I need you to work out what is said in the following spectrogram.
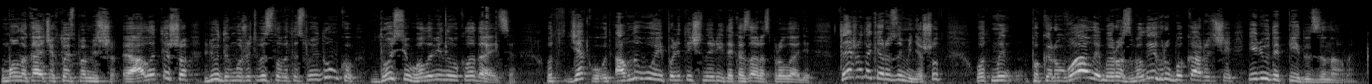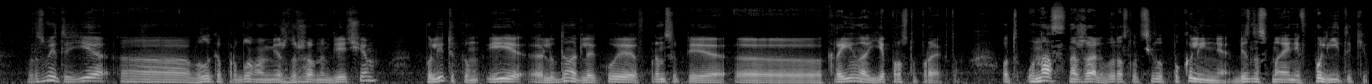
умовно кажучи, хтось помішав. Але те, що люди можуть висловити свою думку, досі в голові не укладається. От як от, а в нової політичної еліти, яка зараз при владі, теж таке розуміння, що от, от ми покерували, ми розвели, грубо кажучи, і люди підуть за нами. Ви розумієте, є е, велика проблема між державним діячем, політиком і е, людина, для якої, в принципі, е, країна є просто проектом. От у нас, на жаль, виросло ціле покоління бізнесменів, політиків.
